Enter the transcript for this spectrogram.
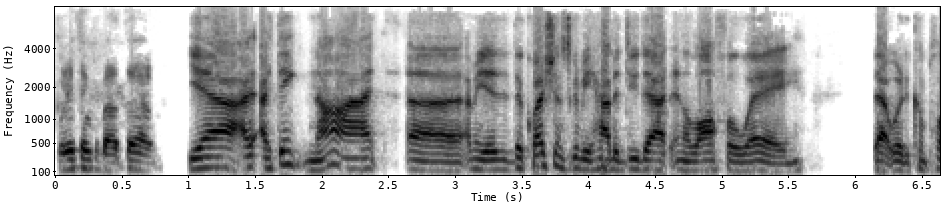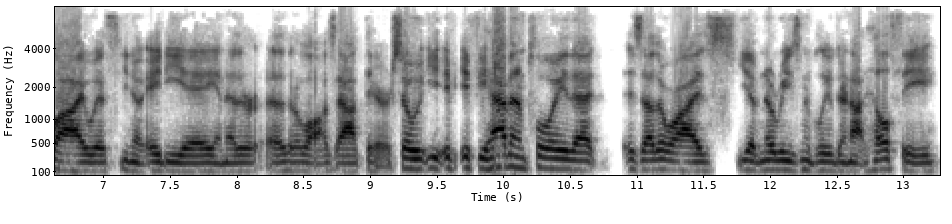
What do you think about that? Yeah, I, I think not. Uh, I mean, the question is going to be how to do that in a lawful way that would comply with you know ADA and other other laws out there. So if, if you have an employee that is otherwise you have no reason to believe they're not healthy,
